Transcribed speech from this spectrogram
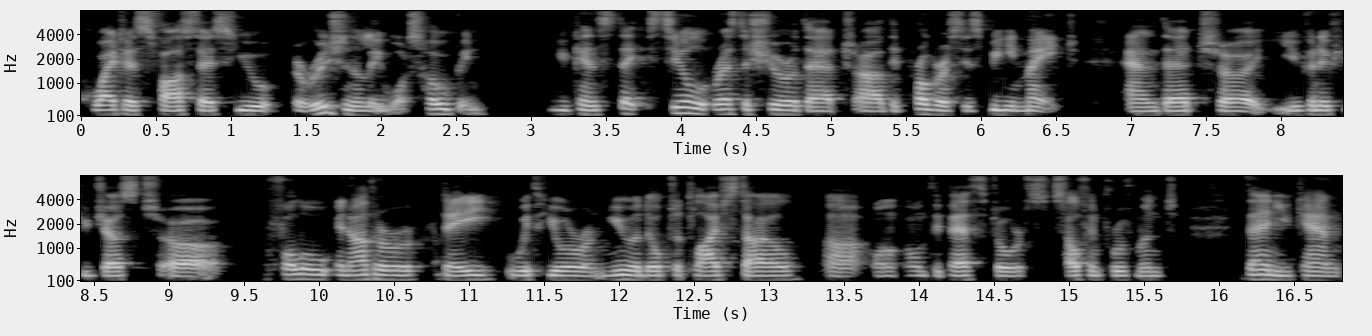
quite as fast as you originally was hoping. You can st- still rest assured that uh, the progress is being made and that uh, even if you just uh, follow another day with your new adopted lifestyle on, on the path towards self-improvement then you can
